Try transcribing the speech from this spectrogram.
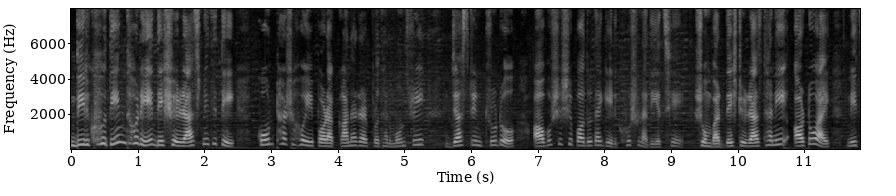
দীর্ঘদিন ধরে দেশের রাজনীতিতে কোণঠাসা হয়ে পড়া কানাডার প্রধানমন্ত্রী জাস্টিন ট্রুডো অবশেষে পদত্যাগের ঘোষণা দিয়েছে। সোমবার দেশটির রাজধানী অটোয়ায় নিজ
